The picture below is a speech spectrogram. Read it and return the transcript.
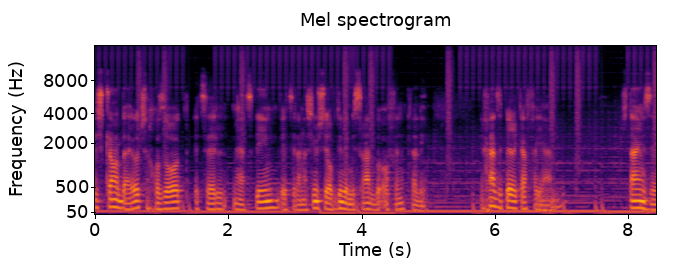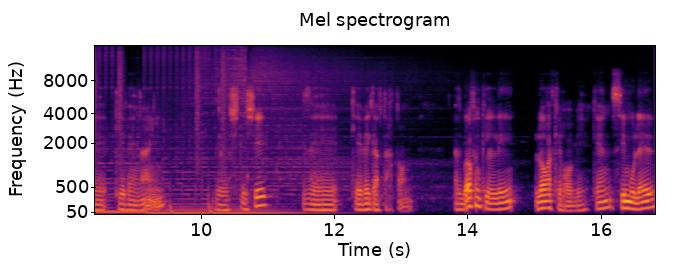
יש כמה בעיות שחוזרות אצל מעצבים ואצל אנשים שעובדים במשרד באופן כללי. אחד זה פרק כף היד, שתיים זה כאבי עיניים, ושלישית זה כאבי גב תחתון. אז באופן כללי, לא רק אירובי, כן? שימו לב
